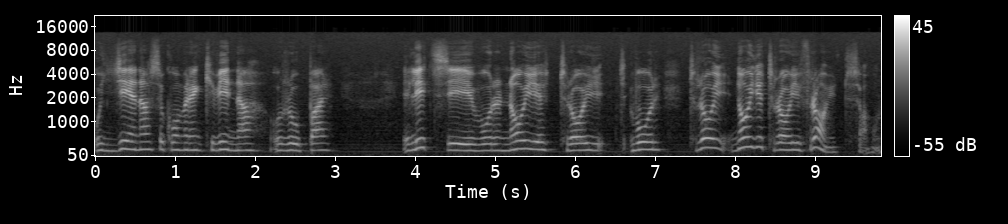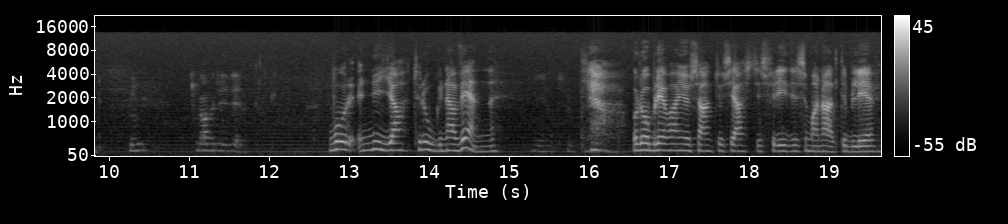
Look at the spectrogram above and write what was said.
Och genast så kommer en kvinna och ropar Litsi, vår neue troj, vår troj, neue troj Freund, sa hon. Mm. Vad betyder det? Vår nya trogna vän. Ja, och då blev han ju så entusiastisk Friede som han alltid blev.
